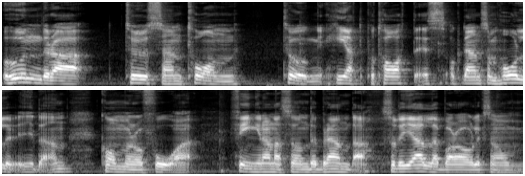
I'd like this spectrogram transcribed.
hundratusen ton tung het potatis och den som håller i den kommer att få fingrarna sönderbrända. Så det gäller bara att liksom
